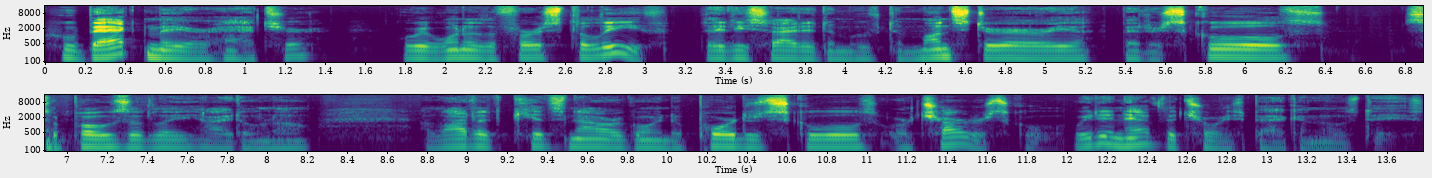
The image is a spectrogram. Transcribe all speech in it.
who backed Mayor Hatcher were one of the first to leave. They decided to move to Munster area, better schools, supposedly, I don't know. A lot of kids now are going to Portage schools or charter school. We didn't have the choice back in those days.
